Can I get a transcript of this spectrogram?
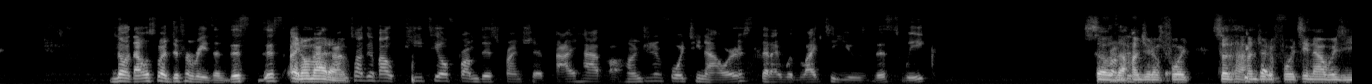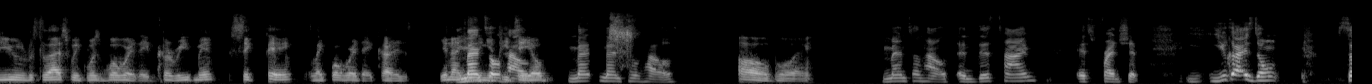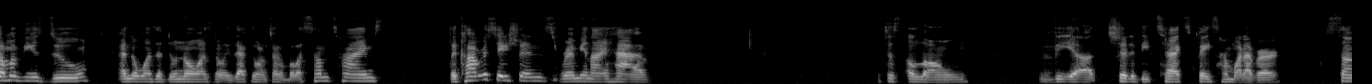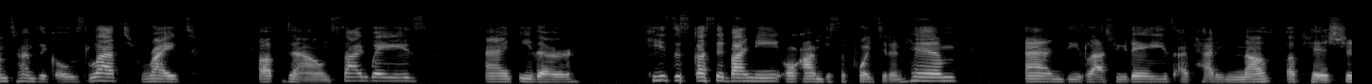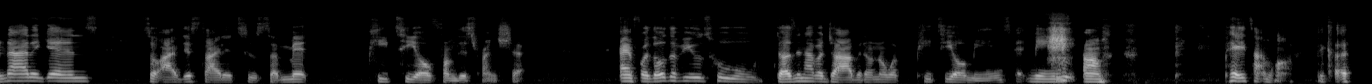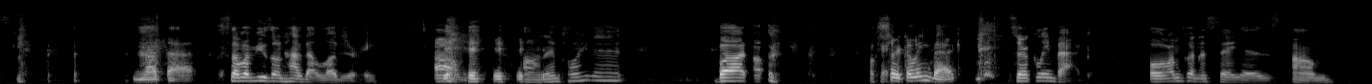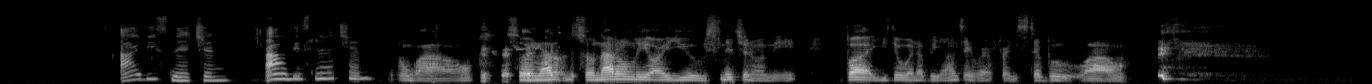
No, that was for a different reason. This, this, I don't matter. I'm talking about PTO from this friendship. I have 114 hours that I would like to use this week. So the 104, so the 114 hours you used last week was what were they? Bereavement, sick pay, like what were they? Because you're not mental using your PTO. Health. Me- mental health. Oh boy. Mental health. And this time it's friendship. You guys don't, some of you do, and the ones that don't know us know exactly what I'm talking about. But sometimes the conversations Remy and I have just alone via should it be text, FaceTime, whatever. Sometimes it goes left, right, up, down, sideways, and either he's disgusted by me or I'm disappointed in him And these last few days, I've had enough of his shenanigans. So I've decided to submit PTO from this friendship. And for those of you who doesn't have a job and don't know what PTO means, it means um, pay time off because not that some of you don't have that luxury. Um, unemployment. But uh, okay, circling back, circling back. All I'm gonna say is, um, I be snitching. I'll be snitching. Wow. So not so not only are you snitching on me, but you're doing a Beyonce reference to boot. Wow.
